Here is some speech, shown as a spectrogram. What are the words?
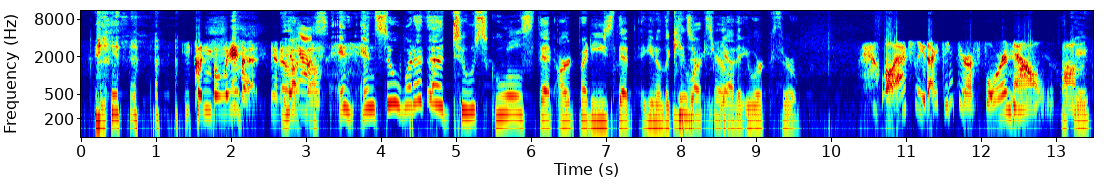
he couldn't believe it. You know. Yes. So, And and Sue, what are the two schools that Art Buddies that you know the You kids work are, through. Yeah, that you work through. well, actually, I think there are four now. Um, Okay.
